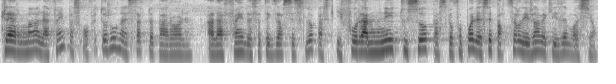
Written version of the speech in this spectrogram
clairement à la fin parce qu'on fait toujours un cercle de parole à la fin de cet exercice-là parce qu'il faut ramener tout ça parce qu'il ne faut pas laisser partir les gens avec les émotions.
